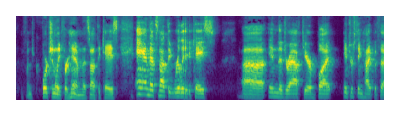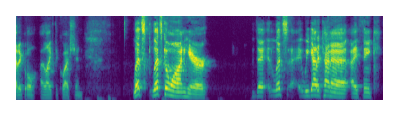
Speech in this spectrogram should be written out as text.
Fortunately for him, that's not the case, and that's not the, really the case uh, in the draft here. But interesting hypothetical. I like the question. Let's let's go on here. The, let's we got to kind of I think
